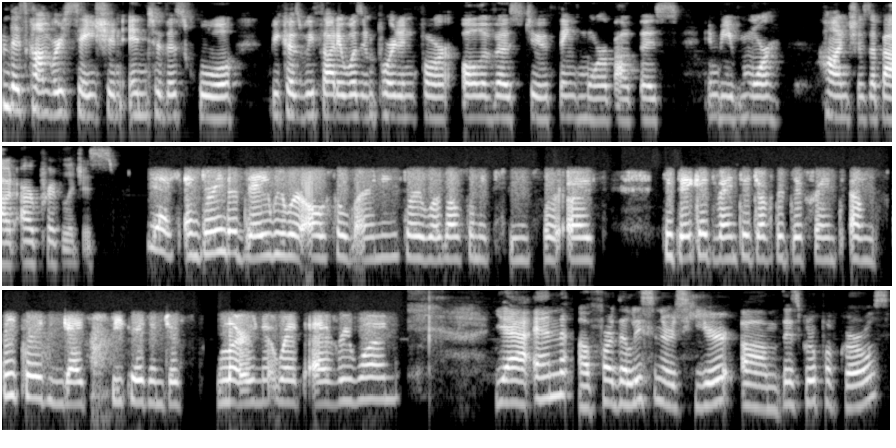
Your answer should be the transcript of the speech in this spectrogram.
this conversation into the school because we thought it was important for all of us to think more about this and be more conscious about our privileges. Yes, and during the day we were also learning, so it was also an experience for us to take advantage of the different um, speakers and guest speakers and just learn with everyone. Yeah, and uh, for the listeners here, um, this group of girls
